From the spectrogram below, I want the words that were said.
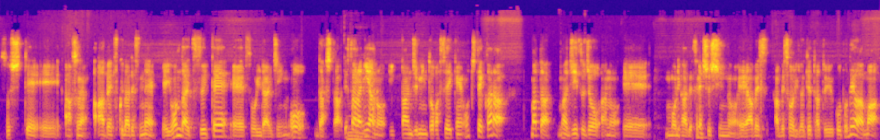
そして、えー、あ、その安倍福田ですね、4代続いて、えー、総理大臣を出した。で、さらに、あの、一旦自民党が政権落ちてから、また、まあ、事実上、あの、えー、森派ですね、出身の、えー、安倍、安倍総理が出たということでは、まあ、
